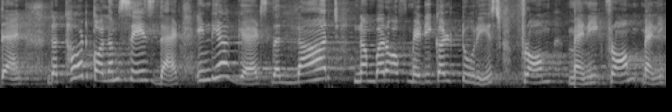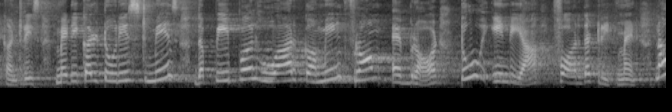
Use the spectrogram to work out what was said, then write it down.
then the third column says that India gets the large number of medical tourists from many from many countries. Medical tourist means the people who are coming from abroad to India for the treatment. Now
